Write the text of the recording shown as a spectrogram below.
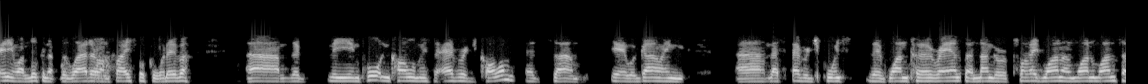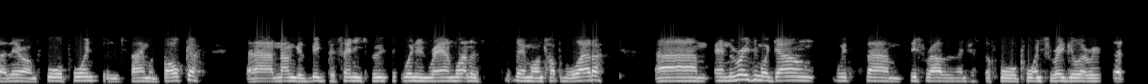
anyone looking at the ladder on Facebook or whatever, um, the the important column is the average column. It's um, yeah, we're going. Um, that's average points they've won per round. So Nunga have played one and one one, so they're on four points, and same with Bulka. Uh, Nunga's big percentage boost winning round one put them on top of the ladder. Um, and the reason we're going with um, this rather than just the four points regular is that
